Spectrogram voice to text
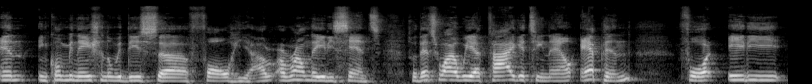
and in combination with this uh, fall here around 80 cents. So that's why we are targeting now Appen for 80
